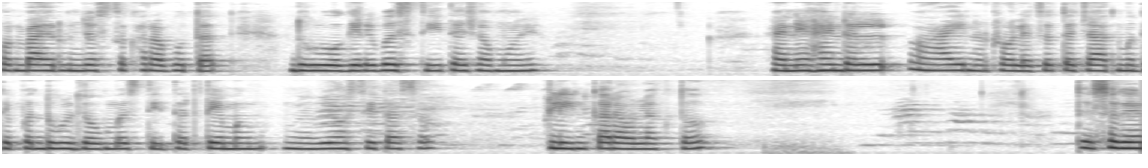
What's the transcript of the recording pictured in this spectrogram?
पण बाहेरून जास्त खराब होतात. धूळ वगैरे बसती त्याच्यामुळे. आणि हँडल आहे ना ट्रॉल्याचं त्याच्या आतमध्ये पण धूळ जाऊन बसती. तर ते मग व्यवस्थित असं क्लीन करावं लागतं. तर सगळ्या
